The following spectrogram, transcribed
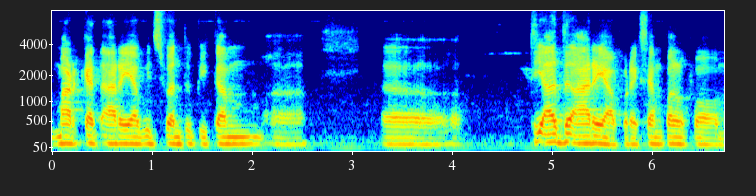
market area which one to become uh, uh, the other area for example for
